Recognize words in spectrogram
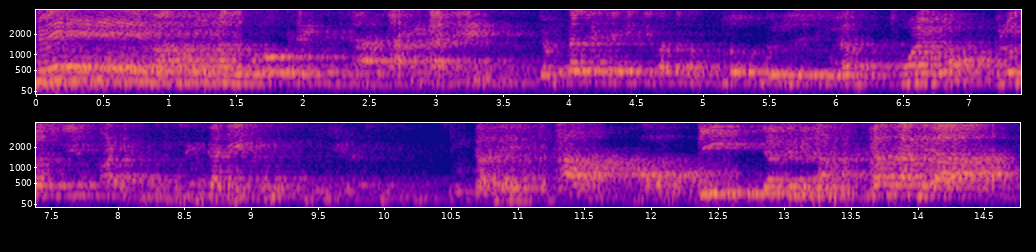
네 마무리하도록 하겠습니다. 지금까지 영상을 재밌게 봤다면 구독 눌러주시고요. 좋아요도 눌러주시길 바랍니다. 지금까지 지금까지 3, B였습니다. 감사합니다.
